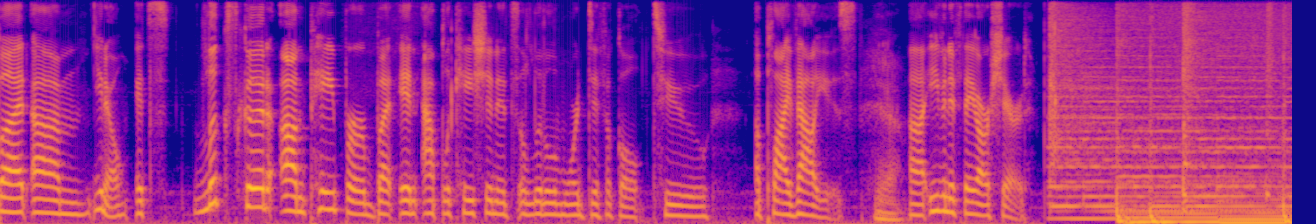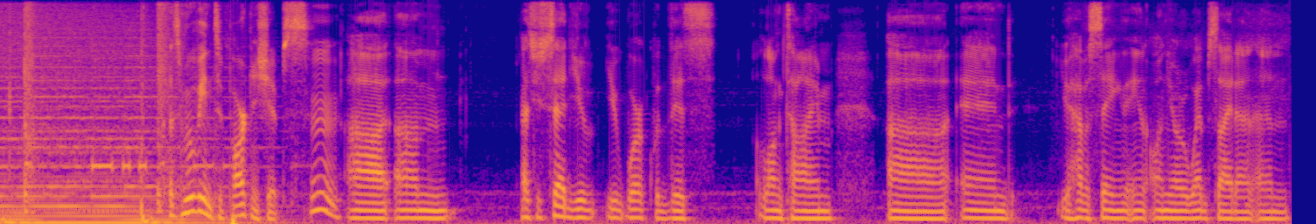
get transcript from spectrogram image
But um, you know it's looks good on paper but in application it's a little more difficult to apply values Yeah. uh, even if they are shared Let's move into partnerships. Hmm. Uh, um, as you said, you you work with this a long time, uh, and you have a saying in, on your website and, and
